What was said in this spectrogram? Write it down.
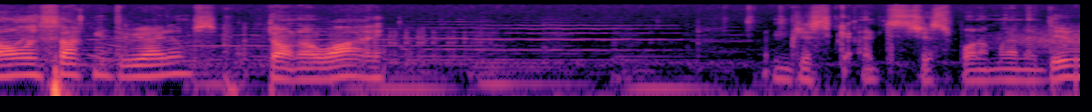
Only stocking three items. Don't know why. I'm just, it's just what I'm gonna do.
